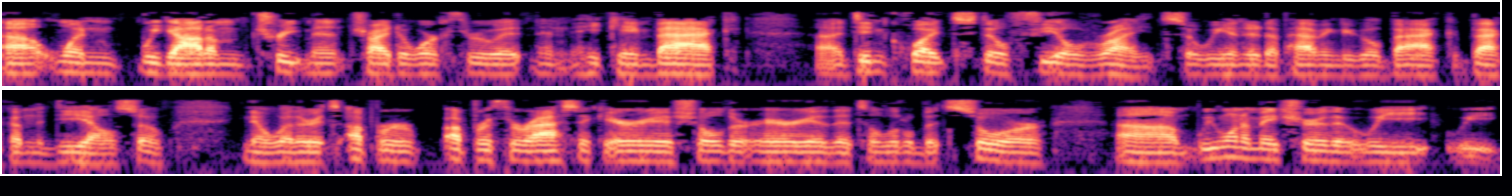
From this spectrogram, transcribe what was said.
Uh, when we got him treatment, tried to work through it, and he came back uh, didn't quite still feel right. So we ended up having to go back back on the DL. So you know whether it's upper upper thoracic area, shoulder area that's a little bit sore, um, we want to make sure that we we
